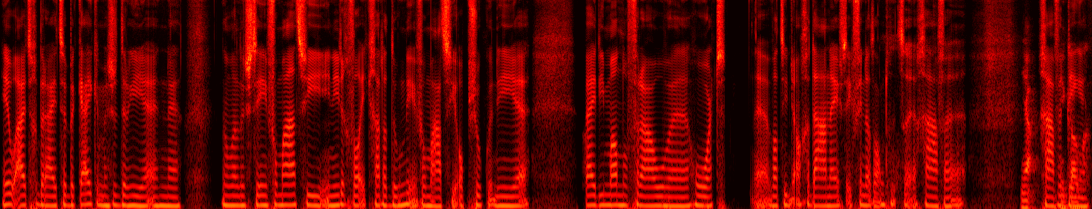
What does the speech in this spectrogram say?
heel uitgebreid bekijken met z'n drieën. En nog wel eens de informatie, in ieder geval, ik ga dat doen, de informatie opzoeken die bij die man of vrouw hoort. Wat hij dan gedaan heeft. Ik vind dat altijd gave, ja, gave dingen. Ook.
